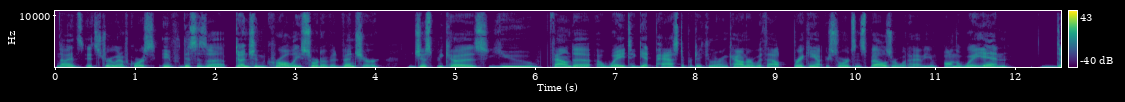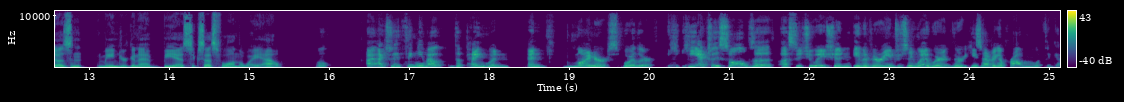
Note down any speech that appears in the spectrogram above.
No, it's it's true. And of course, if this is a dungeon crawly sort of adventure, just because you found a, a way to get past a particular encounter without breaking out your swords and spells or what have you on the way in, doesn't mean you're going to be as successful on the way out. Well, I actually thinking about the penguin and minor spoiler, he, actually solves a, a situation in a very interesting way where he's having a problem with the guy.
